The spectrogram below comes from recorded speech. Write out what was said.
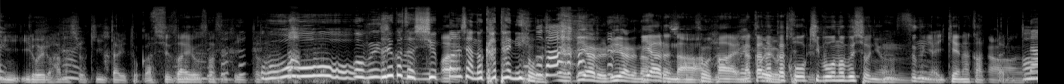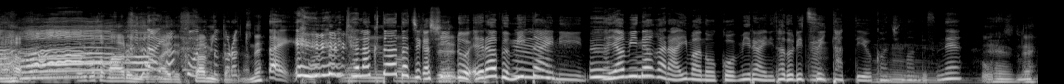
にい。ろいろ話を聞いたりとか、取材をさせていただいて、おそれこそ出版社の方に、リアルリアルなリアルな、はい、なかなかこう希望の部署にはすぐには行けなかったり、そういうこともあるんじゃないですかみたいなね。キャラクターたちが進路を選ぶみたいに悩みながら今のこう未来にたどり着いたっていう感じなんですね。そうですね。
